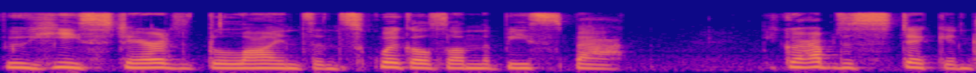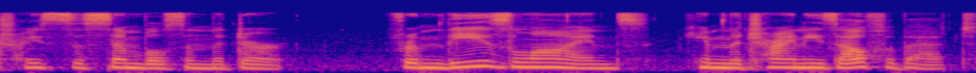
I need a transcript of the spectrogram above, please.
Fu He stared at the lines and squiggles on the beast's back. Grabbed a stick and traced the symbols in the dirt. From these lines came the Chinese alphabet.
